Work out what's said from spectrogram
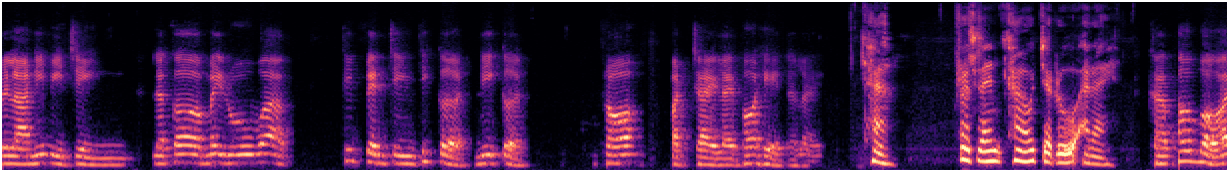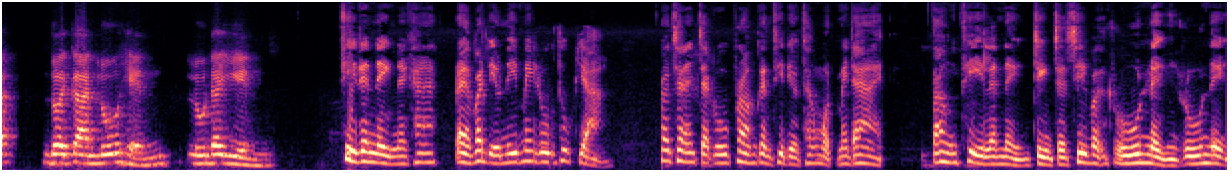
เวลานี้มีจริง แล้วก็ไม่รู้ว่าที่เป็นจริงที่เกิดนี่เกิด เพราะปัจจัยอะไรเพราะเหตุอะไร ค่ะ เพราะฉะนั้นเขาจะรู้อะไร ครับเขาบอกว่าโดยการรู้เห็นรู้ได้ยิน ทีละหนึ่งนะคะ แปลว่าเดี๋ยวนี้ไม่รู้ทุกอย่าง เพราะฉะนั้นจะรู้พร้อมกันทีเดียวทั้งหมดไม่ได้ ต้องทีละหนึ่งจึงจะชื่อว่ารู้หนึ่งรู้หนึ่ง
